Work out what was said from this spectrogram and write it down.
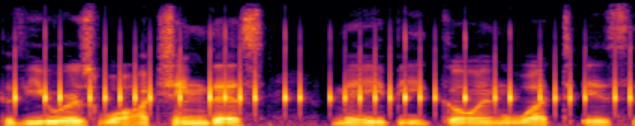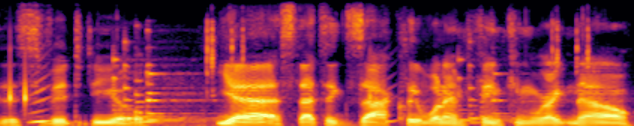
The viewers watching this may be going, what is this video? Yes, that's exactly what I'm thinking right now.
